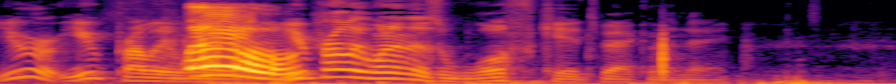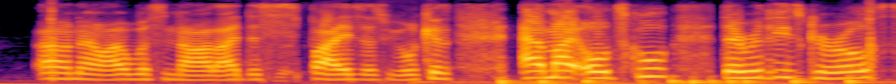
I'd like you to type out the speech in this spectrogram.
You were you probably one Whoa. Of, you're probably one of those wolf kids back in the day. Oh no, I was not. I despise those people. Because at my old school, there were these girls,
